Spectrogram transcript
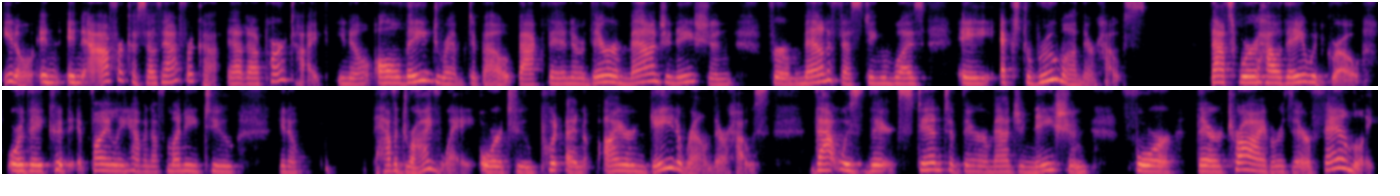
you know, in, in Africa, South Africa at apartheid, you know, all they dreamt about back then or their imagination for manifesting was a extra room on their house. That's where how they would grow or they could finally have enough money to you know have a driveway or to put an iron gate around their house that was the extent of their imagination for their tribe or their family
